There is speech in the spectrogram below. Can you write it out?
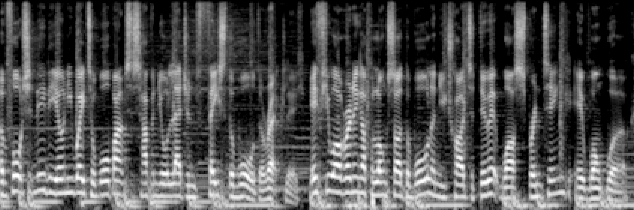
Unfortunately, the only way to wall bounce is having your legend face the wall directly. If you are running up alongside the wall and you try to do it while sprinting, it won't work.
